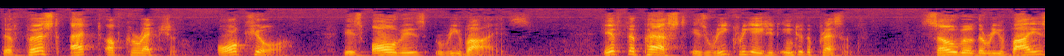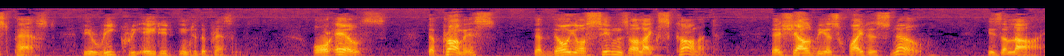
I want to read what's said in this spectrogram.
the first act of correction or cure is always revise. If the past is recreated into the present, so will the revised past be recreated into the present. Or else, the promise that though your sins are like scarlet, they shall be as white as snow, is a lie.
